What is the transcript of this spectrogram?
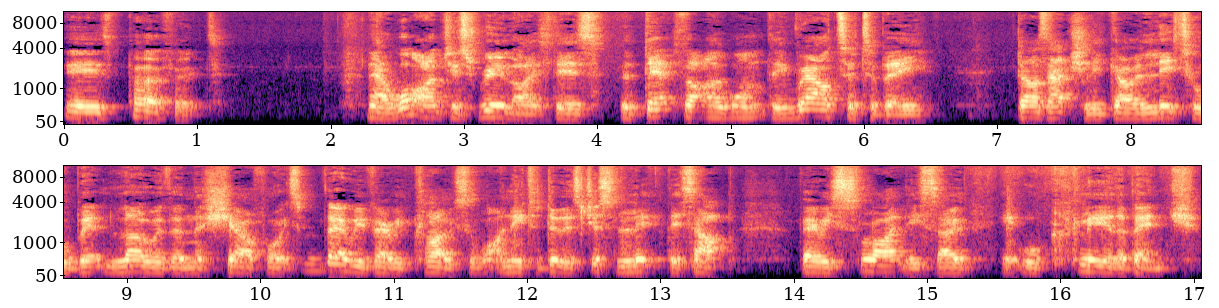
is perfect. Now what I've just realised is the depth that I want the router to be does actually go a little bit lower than the shelf or it's very very close so what I need to do is just lift this up very slightly so it will clear the bench.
